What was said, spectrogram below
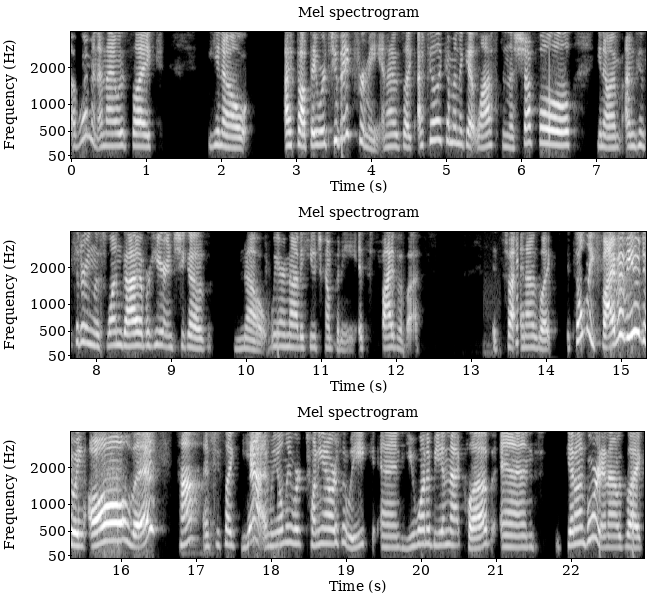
of women, and I was like, you know, I thought they were too big for me, and I was like, I feel like I'm going to get lost in the shuffle. You know, I'm I'm considering this one guy over here, and she goes, No, we are not a huge company. It's five of us. It's five, and I was like, It's only five of you doing all this. Huh? And she's like, Yeah, and we only work 20 hours a week, and you want to be in that club and get on board. And I was like,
